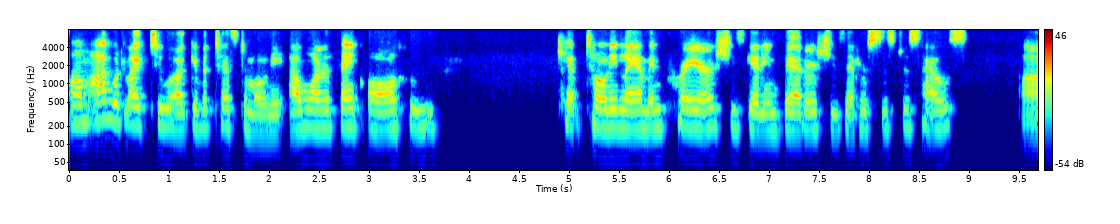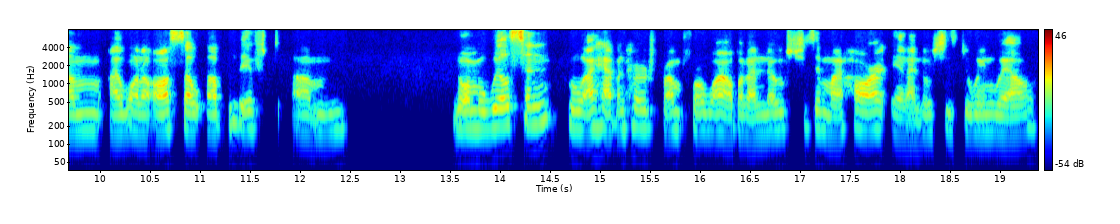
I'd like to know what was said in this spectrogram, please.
Um, I would like to uh, give a testimony. I want to thank all who kept Tony Lamb in prayer. She's getting better. She's at her sister's house. Um, I want to also uplift um, Norma Wilson, who I haven't heard from for a while, but I know she's in my heart and I know she's doing well.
